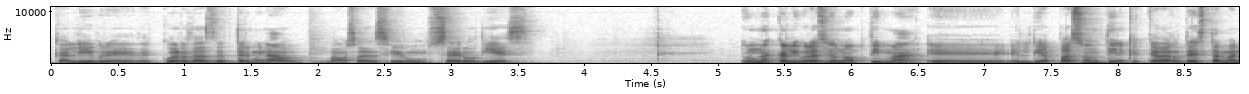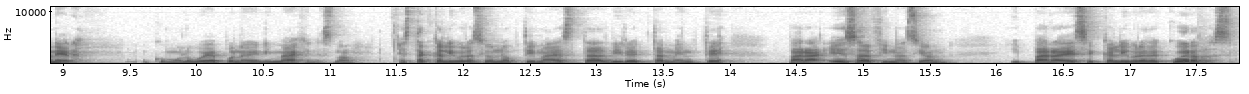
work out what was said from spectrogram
calibre de cuerdas determinado, vamos a decir un 0.10. En una calibración óptima, el diapasón tiene que quedar de esta manera, como lo voy a poner en imágenes, ¿no? Esta calibración óptima está directamente para esa afinación y para ese calibre de cuerdas.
